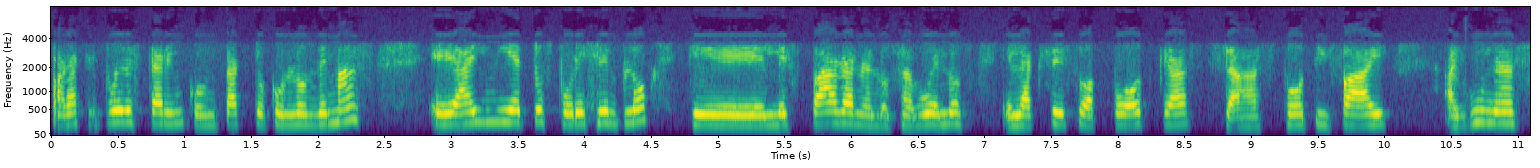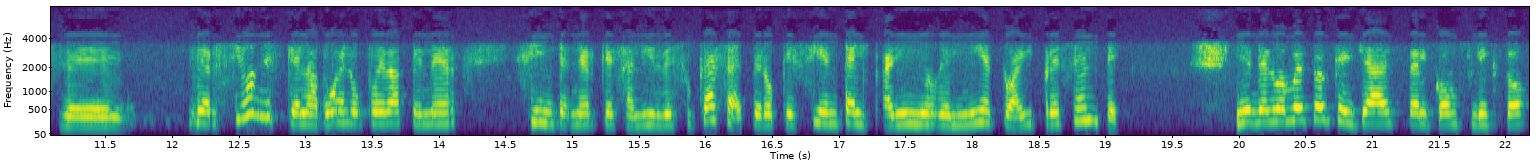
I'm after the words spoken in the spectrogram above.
para que pueda estar en contacto con los demás. Eh, hay nietos, por ejemplo, que les pagan a los abuelos el acceso a podcasts, a Spotify, algunas eh, versiones que el abuelo pueda tener sin tener que salir de su casa, pero que sienta el cariño del nieto ahí presente. Y en el momento en que ya está el conflicto,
